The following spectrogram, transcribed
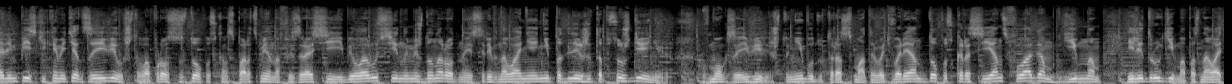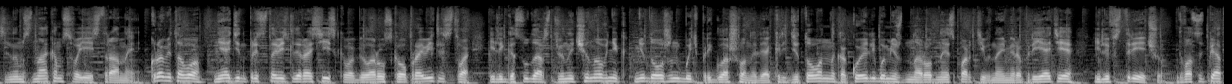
олимпийский комитет заявил, что вопрос с допуском спортсменов из России и Белоруссии на международные соревнования не подлежит обсуждению. В МОК заявили, что не будут рассматривать вариант допуска россиян с флагом, гимном или другим опознавательным знаком своей страны. Кроме того, ни один представитель российского, белорусского правительства или государственный чиновник не должен быть приглашен или аккредитован на какое-либо международное спортивное мероприятие или встречу. 25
